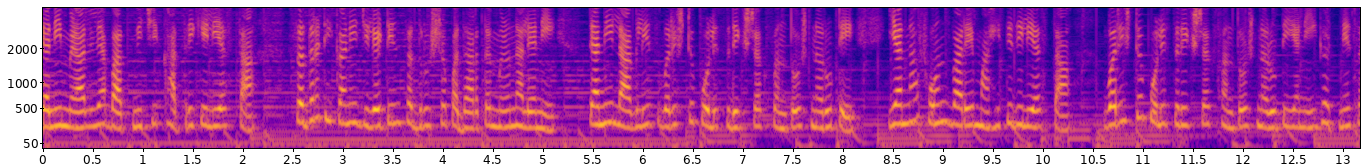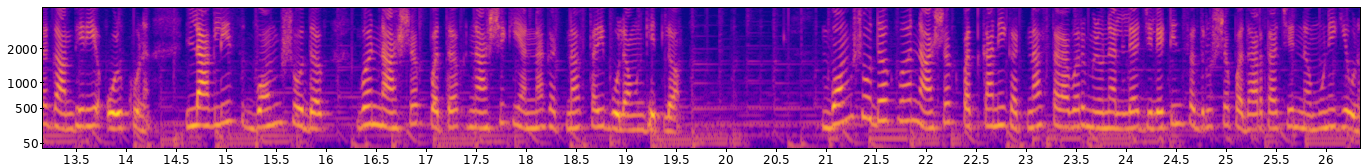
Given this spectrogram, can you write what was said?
त्यांनी मिळालेल्या बातमीची खात्री केली असता सदर ठिकाणी जिलेटिन सदृश्य पदार्थ मिळून आल्याने त्यांनी लागलीच वरिष्ठ पोलीस निरीक्षक संतोष नरुटे यांना फोनद्वारे माहिती दिली असता वरिष्ठ पोलीस निरीक्षक संतोष नरुटे यांनी घटनेचं गांभीर्य ओळखून लागलीच बॉम्ब शोधक व नाशक पथक नाशिक यांना घटनास्थळी बोलावून घेतलं. बॉम्ब शोधक व नाशक पथकाने घटनास्थळावर मिळून आलेल्या जिलेटिन सदृश्य पदार्थाचे नमुने घेऊन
